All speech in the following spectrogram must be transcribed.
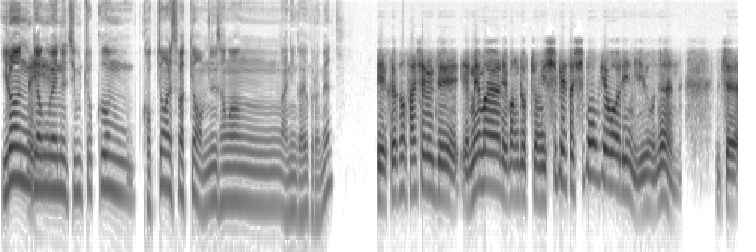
이런 네. 경우에는 지금 조금 걱정할 수밖에 없는 상황 아닌가요? 그러면? 예, 그래서 사실 이제 MMR 예방 접종이 10에서 15개월인 이유는 이제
